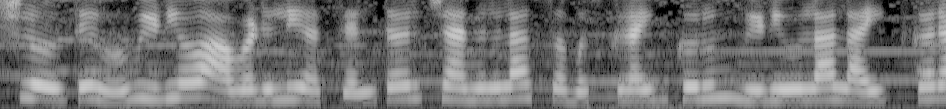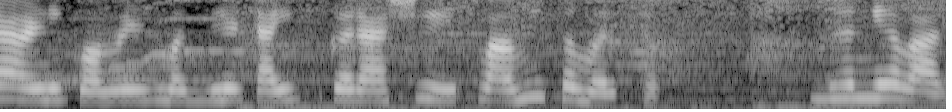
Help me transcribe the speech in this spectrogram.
श्रोते हो व्हिडिओ आवडली असेल तर चॅनलला सबस्क्राईब करून व्हिडिओला लाईक करा आणि कॉमेंटमध्ये टाईप करा. श्री स्वामी समर्थ. धन्यवाद.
